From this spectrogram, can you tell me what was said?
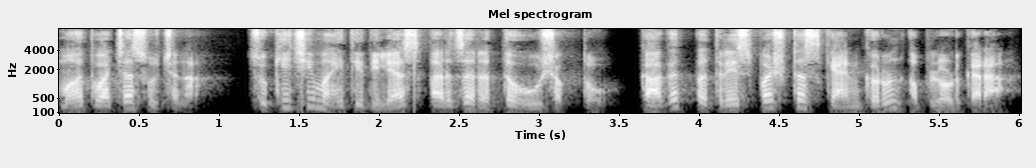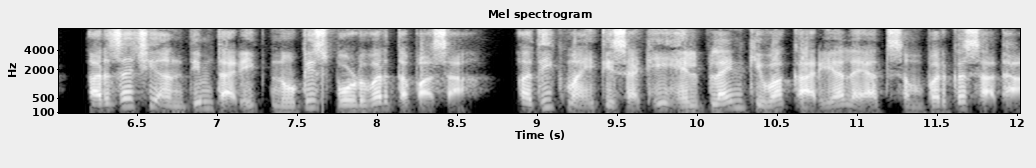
महत्त्वाच्या सूचना. चुकीची माहिती दिल्यास अर्ज रद्द होऊ शकतो. कागदपत्रे स्पष्ट स्कॅन करून अपलोड करा. अर्जाची अंतिम तारीख नोटीस बोर्डवर तपासा. अधिक माहितीसाठी हेल्पलाईन किंवा कार्यालयात संपर्क साधा.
